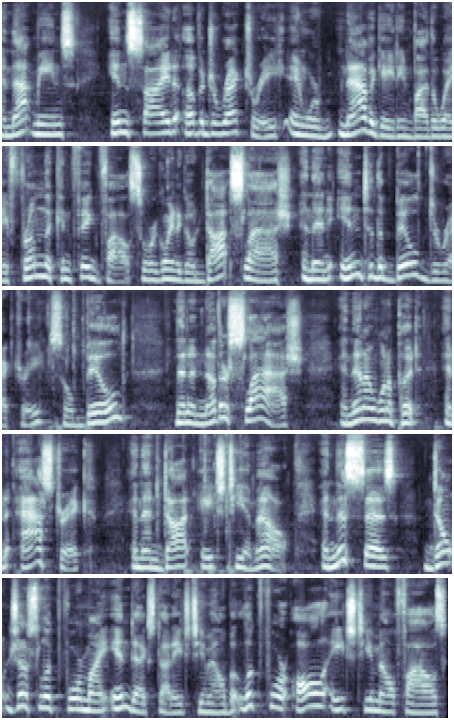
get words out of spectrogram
and that means inside of a directory and we're navigating by the way from the config file so we're going to go dot slash and then into the build directory so build then another slash, and then I want to put an asterisk and then .html. And this says don't just look for my index.html, but look for all HTML files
